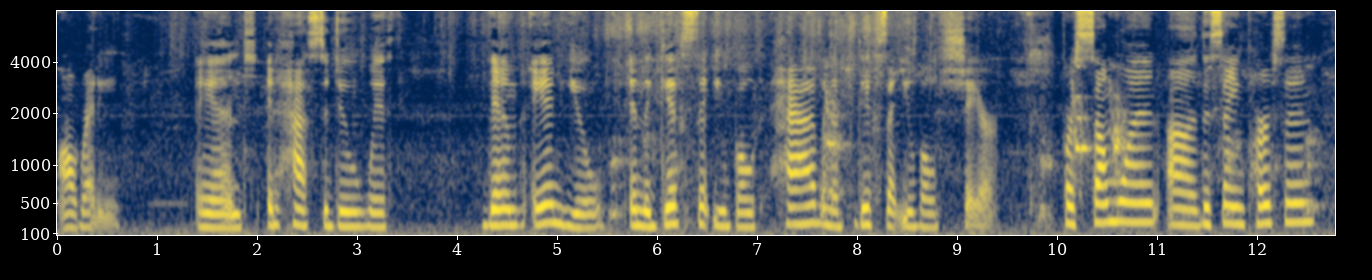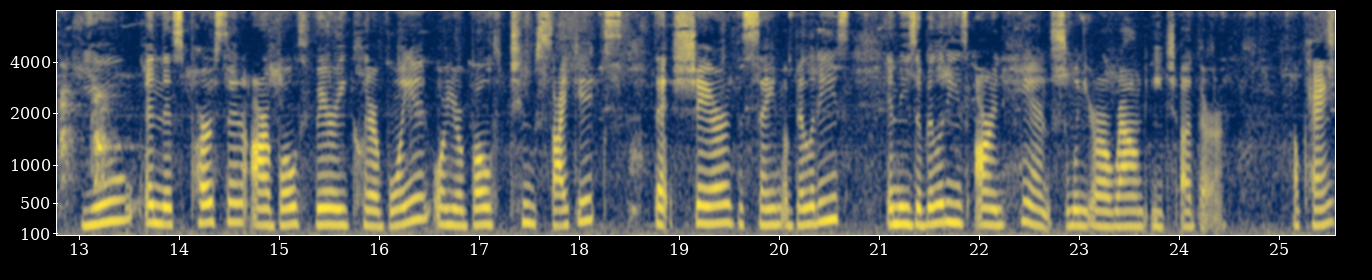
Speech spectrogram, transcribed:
already. And it has to do with them and you and the gifts that you both have and the gifts that you both share. For someone, uh, the same person, you and this person are both very clairvoyant, or you're both two psychics that share the same abilities, and these abilities are enhanced when you're around each other. Okay?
